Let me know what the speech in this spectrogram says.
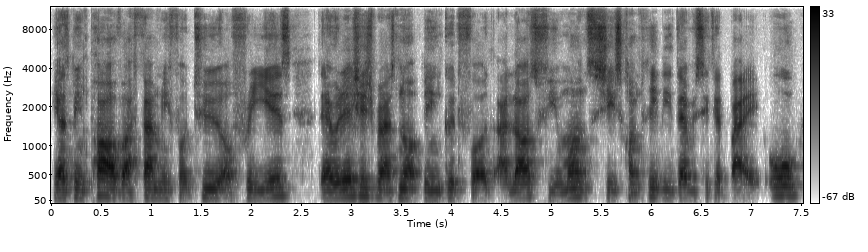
He has been part of our family for two or three years. Their relationship has not been good for the last few months. She's completely devastated by it all.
